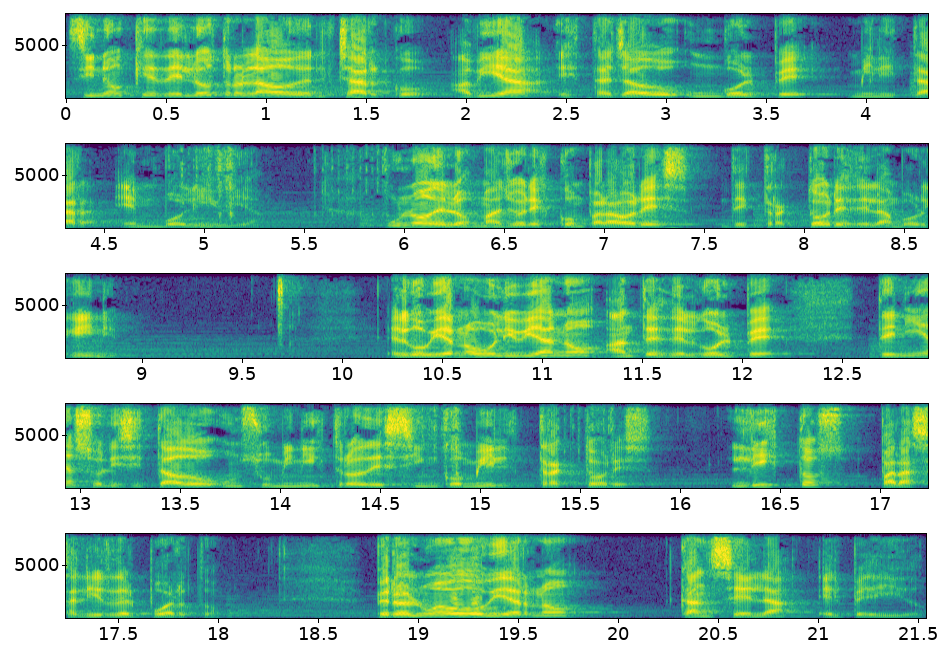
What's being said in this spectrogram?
sino que del otro lado del charco había estallado un golpe militar en Bolivia, uno de los mayores compradores de tractores de Lamborghini. El gobierno boliviano, antes del golpe, tenía solicitado un suministro de 5.000 tractores, listos para salir del puerto. Pero el nuevo gobierno cancela el pedido.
